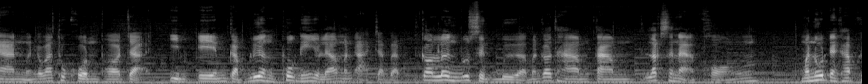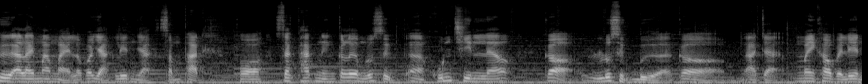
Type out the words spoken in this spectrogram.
งานเหมือนกับว่าทุกคนพอจะอิ่มเอมกับเรื่องพวกนี้อยู่แล้วมันอาจจะแบบก็เริ่มรู้สึกเบื่อ มันก็ทำตามลักษณะของมนุษย์นะครับ คืออะไรมาใหม่เราก็อยากเล่นอยากสัมผัส พอสักพักหนึ่งก็เริ่มรู้สึกคุ้นชินแล้ว ก็รู้สึกเบื่อก็อาจจะไม่เข้าไปเล่น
